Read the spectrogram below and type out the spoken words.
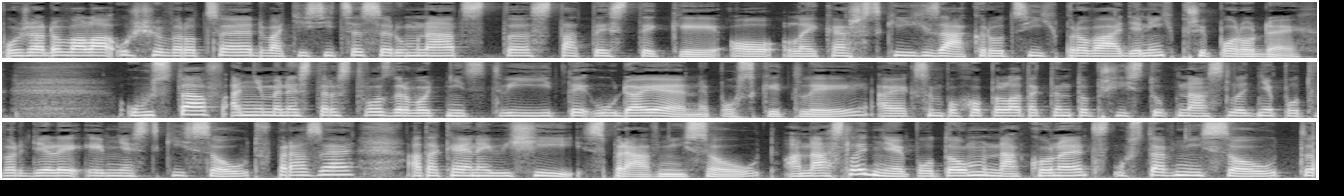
požadovala už v roce 2017 statistiky o lékařských zákrocích prováděných při porodech. Ústav ani ministerstvo zdravotnictví ty údaje neposkytly a jak jsem pochopila, tak tento přístup následně potvrdili i Městský soud v Praze a také nejvyšší správní soud. A následně potom nakonec ústavní soud eh,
